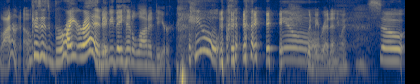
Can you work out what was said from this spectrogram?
Well, I don't know. Because it's bright red. Maybe they hit a lot of deer. Ew. Ew. Would be red anyway. So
